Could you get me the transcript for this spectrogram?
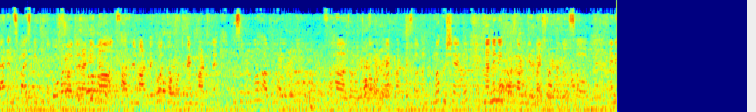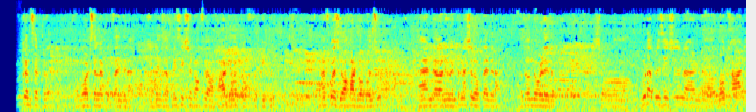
that inspires people to go further and ಇನ್ನೂ ಸಾಧನೆ ಮಾಡಬೇಕು ಅಂತ ಮೋಟಿವೇಟ್ ಮಾಡುತ್ತೆ. ಹೊಸಬ್ರಿಗೂ ಹಾಗೂ ಹಳಬ್ರಿಗೂ ಸಹ ಅದು ತುಂಬ ಮೋಟಿವೇಟ್ ಮಾಡುತ್ತೆ. ಸೊ ನಂಗೆ ತುಂಬ ಖುಷಿ ಆಯಿತು. ನನ್ನನ್ನು ಈ ಪ್ರೋಗ್ರಾಮಿಗೆ ಇನ್ವೈಟ್ ಮಾಡೋದು ಸೊ ಕನ್ಸೆಪ್ಟ್ ಅವಾರ್ಡ್ಸ್ ಎಲ್ಲ ಕೊಡ್ತಾ ಇದ್ದೀರಾ. It is appreciation of your hard work of the people of course your hard work also and ನೀವು ಇಂಟರ್ನ್ಯಾಷನಲ್ ಹೋಗ್ತಾ ಇದ್ದೀರಾ. ಅದೊಂದು ಒಳ್ಳೆಯದು so good appreciation and work hard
